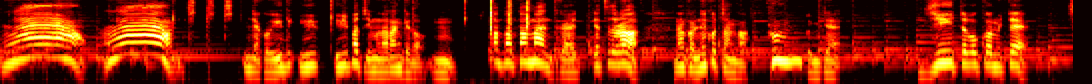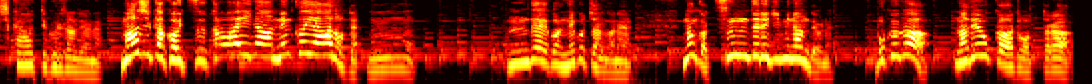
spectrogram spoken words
うーん、うーん、チッチッチッ、みたいな、こう指、指、指パッチ今ならんけど、うん。パンパンパンパンとかやってたら、なんか猫ちゃんが、ふーんと見て、じーっと僕を見て、近寄ってくれたんだよね。マジかこいつかわいいな面会やーと思って。うーん。んで、この猫ちゃんがね、なんかツンデレ気味なんだよね。僕が撫でようかと思ったら、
